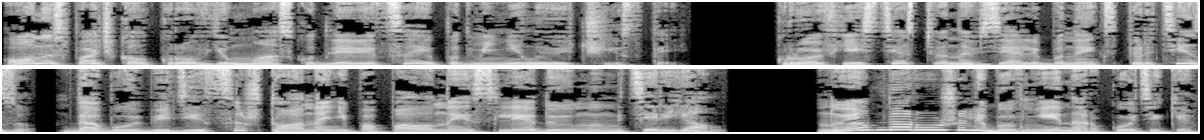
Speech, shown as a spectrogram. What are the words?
Он испачкал кровью маску для лица и подменил ее чистой. Кровь, естественно, взяли бы на экспертизу, дабы убедиться, что она не попала на исследуемый материал, но и обнаружили бы в ней наркотики.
